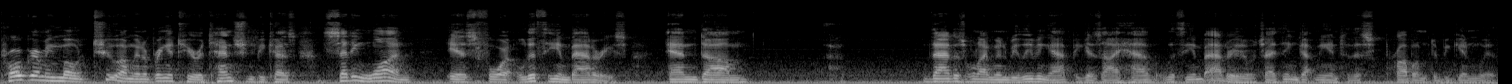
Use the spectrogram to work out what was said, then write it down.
Programming mode two, I'm gonna bring it to your attention because setting one is for lithium batteries. And um, that is what I'm going to be leaving at because I have lithium batteries, which I think got me into this problem to begin with.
